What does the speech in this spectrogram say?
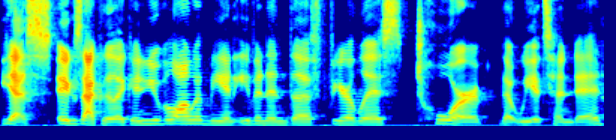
yes, exactly. Like and you belong with me and even in the Fearless tour that we attended,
